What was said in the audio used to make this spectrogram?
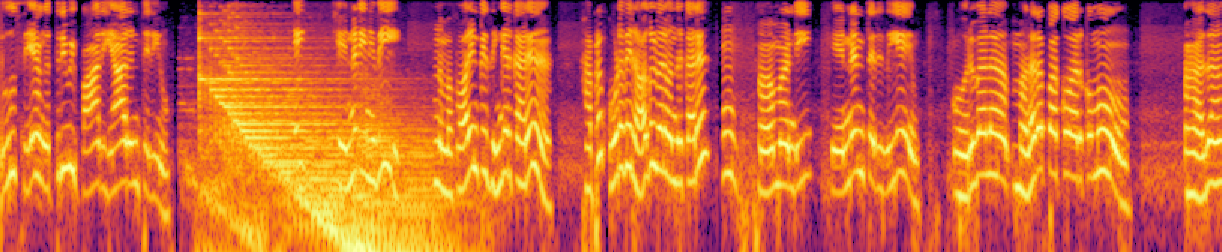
லூசி அங்க திரும்பி பாரு யாருன்னு தெரியும். என்னடி நிவி? நம்ம ஃபாரின் பேஸ் எங்க இருக்காரு. அப்புறம் கூடவே ராகுல் வேற வந்திருக்காரு. ஆமாண்டி. என்னன்னு தெரியலையே. ஒருவேளை மலரை பார்க்கவா இருக்குமோ? அதான்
